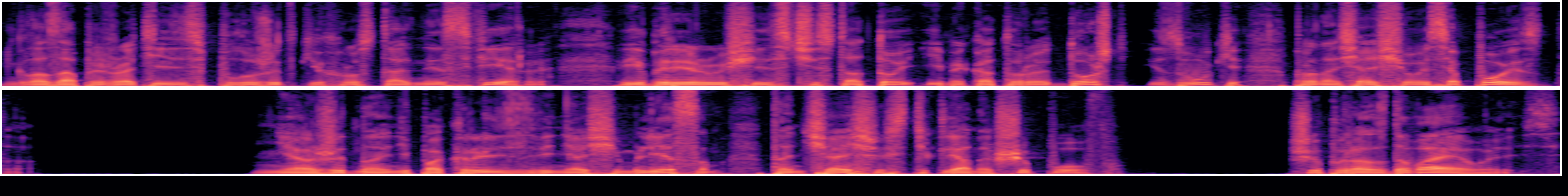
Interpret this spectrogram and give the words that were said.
Глаза превратились в полужидкие хрустальные сферы, вибрирующие с частотой, имя которой дождь и звуки проносящегося поезда. Неожиданно они покрылись звенящим лесом тончайших стеклянных шипов. Шипы раздваивались,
